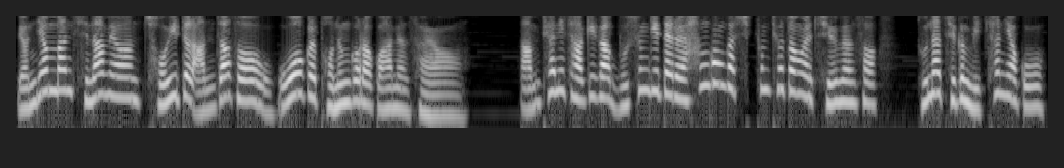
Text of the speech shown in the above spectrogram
몇 년만 지나면 저희들 앉아서 5억을 버는 거라고 하면서요. 남편이 자기가 무슨 기대를 한 건가 싶은 표정을 지으면서 누나 지금 미쳤냐고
